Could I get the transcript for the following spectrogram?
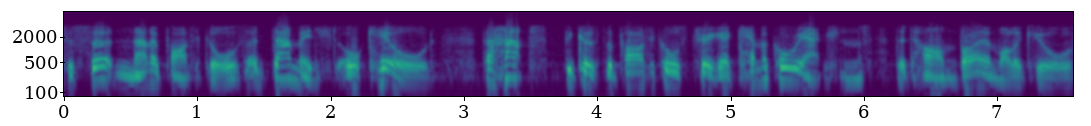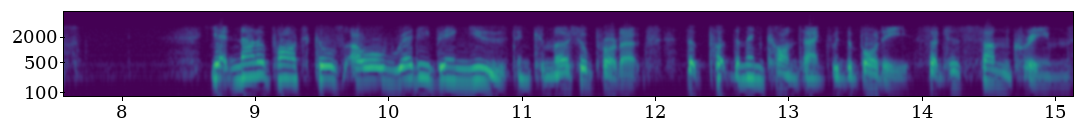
to certain nanoparticles are damaged or killed, perhaps because the particles trigger chemical reactions that harm biomolecules. Yet nanoparticles are already being used in commercial products that put them in contact with the body, such as sun creams.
